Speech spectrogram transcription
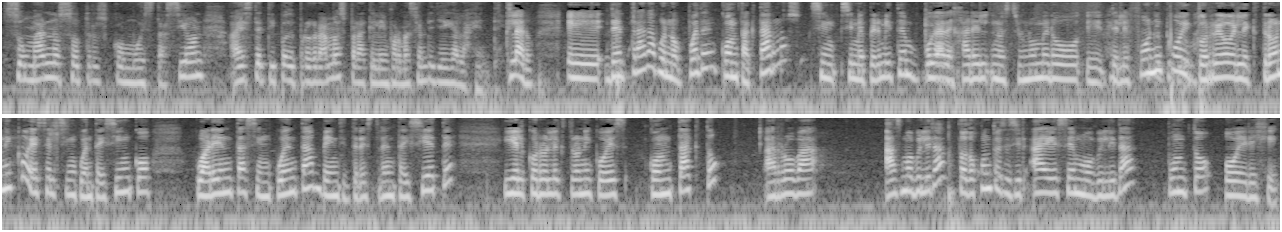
sumar nosotros como estación a este tipo de programas para que la información le llegue a la gente. Claro, eh, de entrada, bueno, pueden contactarnos, si, si me permiten, voy a dejar el, nuestro número eh, telefónico y correo electrónico, es el 55 40 50 23 37 y el correo electrónico es contacto arroba movilidad todo junto, es decir, asmovilidad.org.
